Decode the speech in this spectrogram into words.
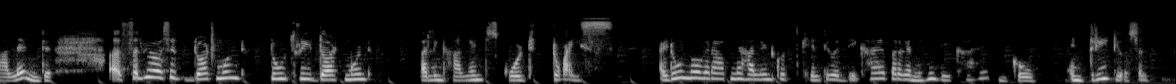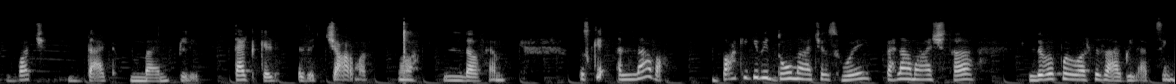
Haaland Sevilla versus Dortmund two three Dortmund Erling Haaland scored twice I don't know अगर आपने हालैंड को खेलते हुए देखा है, पर अगर नहीं देखा है go and treat yourself watch that man play that kid is a charmer love him उसके अलावा, बाकी के भी दो मैचेस हुए. पहला मैच था लिवरपूल वर्सेस आरबी लाइप्सिंग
